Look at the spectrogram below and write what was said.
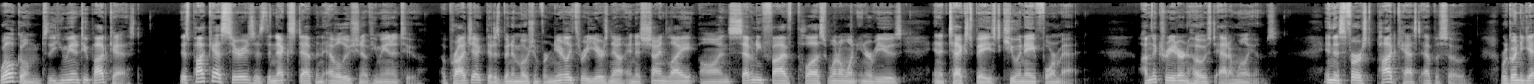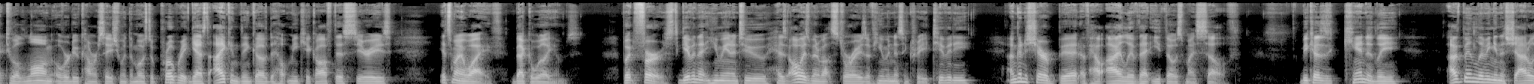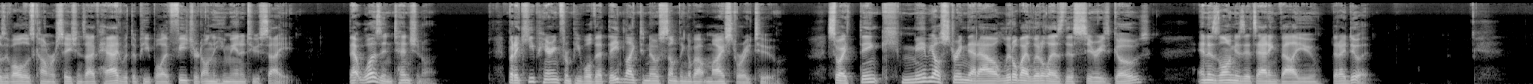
Welcome to the Humanitou Podcast. This podcast series is the next step in the evolution of Humanitou, a project that has been in motion for nearly three years now and has shined light on 75 plus one-on-one interviews in a text-based Q&A format. I'm the creator and host, Adam Williams. In this first podcast episode, we're going to get to a long overdue conversation with the most appropriate guest I can think of to help me kick off this series. It's my wife, Becca Williams. But first, given that Humanitou has always been about stories of humanness and creativity, I'm going to share a bit of how I live that ethos myself. Because candidly, I've been living in the shadows of all those conversations I've had with the people I've featured on the Humanitou site. That was intentional. But I keep hearing from people that they'd like to know something about my story too. So I think maybe I'll string that out little by little as this series goes, and as long as it's adding value, that I do it.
